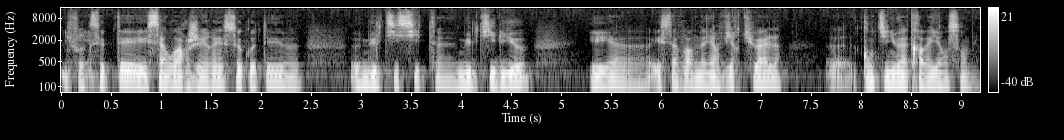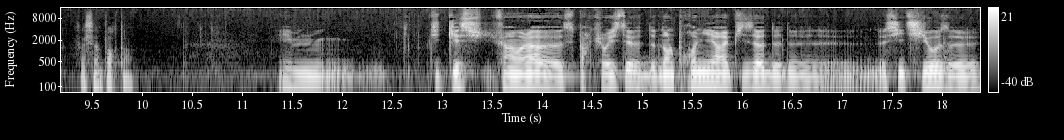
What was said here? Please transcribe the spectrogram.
il faut accepter et savoir gérer ce côté euh, multisite, multilieu, et, et savoir de manière virtuelle continuer à travailler ensemble. Ça, c'est important. Et hum, petite question, enfin voilà, c'est par curiosité. Dans le premier épisode de, de CTOs,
